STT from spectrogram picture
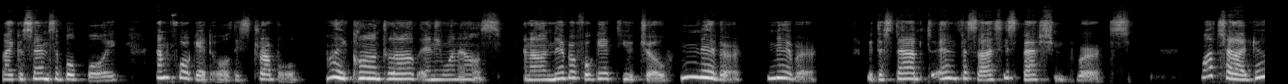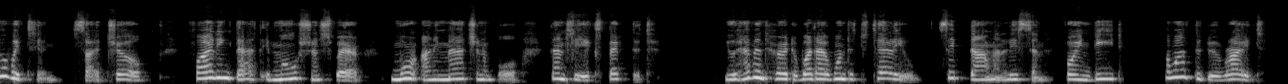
like a sensible boy, and forget all this trouble. I can't love anyone else, and I'll never forget you, Jo. Never, never. With a stamp to emphasize his passionate words. What shall I do with him? sighed Jo, finding that emotions were more unimaginable than she expected. You haven't heard what I wanted to tell you. Sit down and listen, for indeed I want to do right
